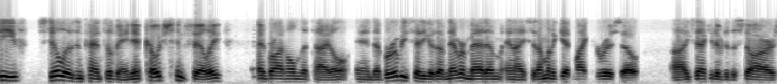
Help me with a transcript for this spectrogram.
Chief still lives in Pennsylvania, coached in Philly, and brought home the title. And uh, said he goes, "I've never met him," and I said, "I'm going to get Mike Caruso." uh, executive to the Stars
